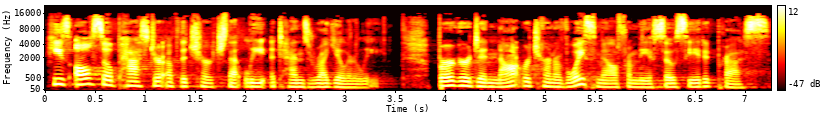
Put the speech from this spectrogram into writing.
He's also pastor of the church that Lee attends regularly. Berger did not return a voicemail from the Associated Press.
